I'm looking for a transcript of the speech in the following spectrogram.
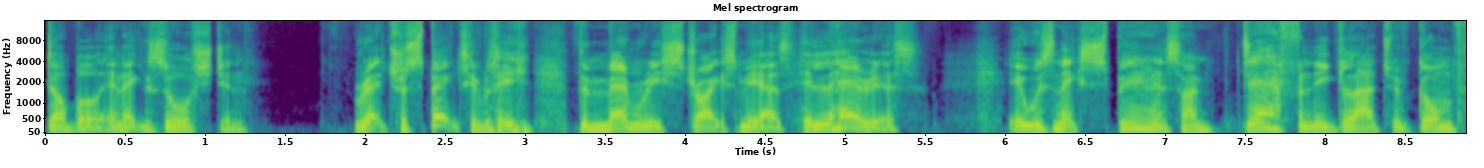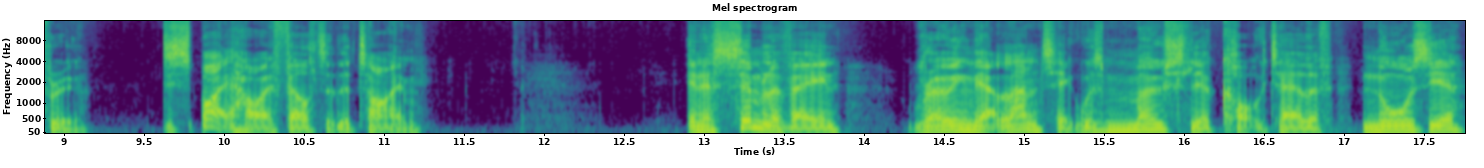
double in exhaustion. Retrospectively, the memory strikes me as hilarious. It was an experience I'm definitely glad to have gone through, despite how I felt at the time. In a similar vein, rowing the Atlantic was mostly a cocktail of nausea,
